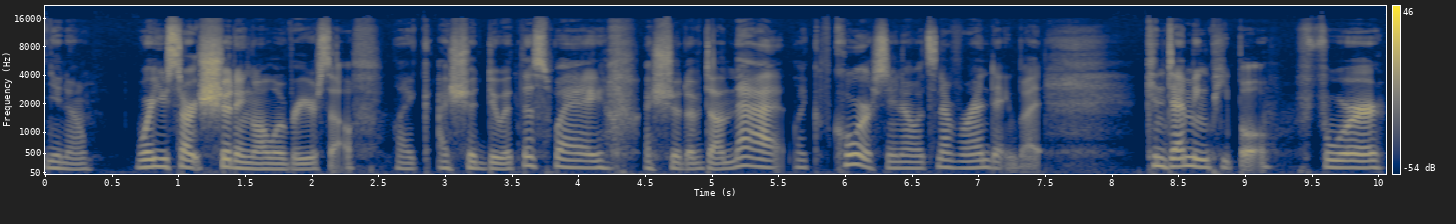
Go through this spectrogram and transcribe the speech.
you know, where you start shooting all over yourself. Like I should do it this way. I should have done that. Like of course, you know, it's never ending, but condemning people for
